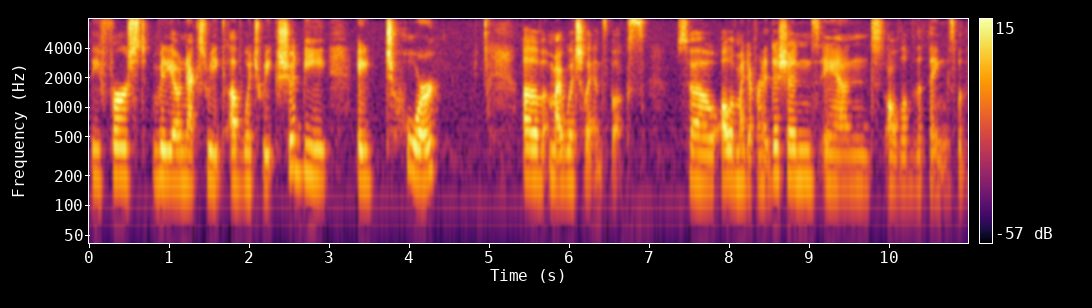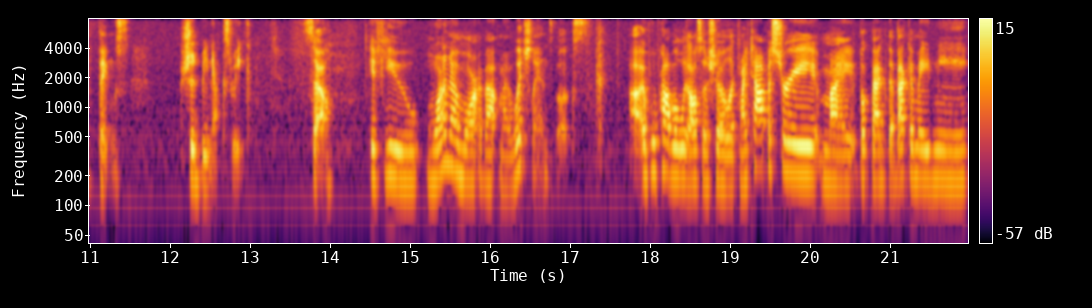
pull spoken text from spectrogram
the first video next week of Witch Week should be a tour of my Witchlands books. So all of my different editions and all of the things with the things should be next week. So if you want to know more about my Witchlands books, I will probably also show like my tapestry, my book bag that Becca made me,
